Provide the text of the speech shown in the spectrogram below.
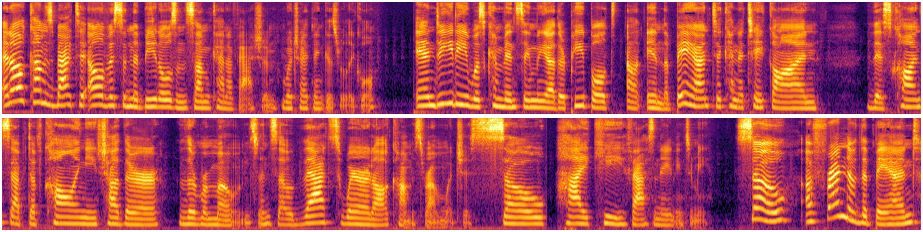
It all comes back to elvis and the beatles in some kind of fashion which i think is really cool and Dee Dee was convincing the other people uh, in the band to kind of take on this concept of calling each other the Ramones. And so that's where it all comes from, which is so high key fascinating to me. So, a friend of the band,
